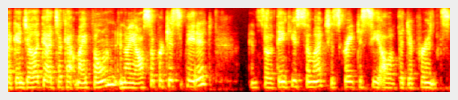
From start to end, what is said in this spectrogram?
Like Angelica, I took out my phone and I also participated. And so thank you so much. It's great to see all of the different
